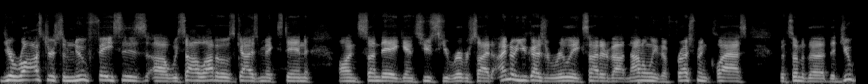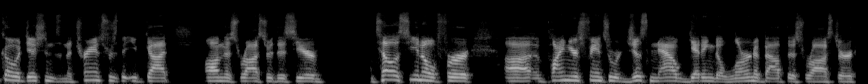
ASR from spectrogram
your roster, some new faces. Uh, we saw a lot of those guys mixed in on Sunday against UC Riverside. I know you guys are really excited about not only the freshman class, but some of the, the JUCO additions and the transfers that you've got on this roster this year tell us, you know, for uh, Pioneers fans who are just now getting to learn about this roster,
